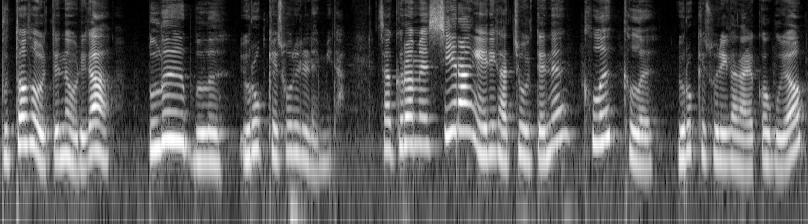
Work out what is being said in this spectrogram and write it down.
붙어서 올 때는 우리가 블루 블루 이렇게 소리를 냅니다. 자 그러면 C랑 L이 같이 올 때는 클르 클르 이렇게 소리가 날 거고요.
